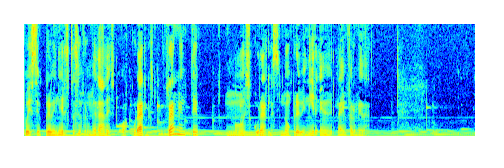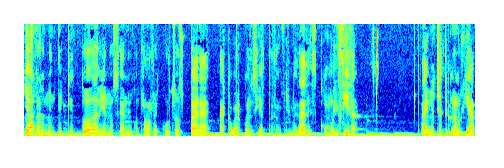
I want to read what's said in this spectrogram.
pues prevenir estas enfermedades o a curarlas. Realmente no es curarlas, sino prevenir eh, la enfermedad. Ya realmente que todavía no se han encontrado recursos para acabar con ciertas enfermedades, como el SIDA. Hay mucha tecnología,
